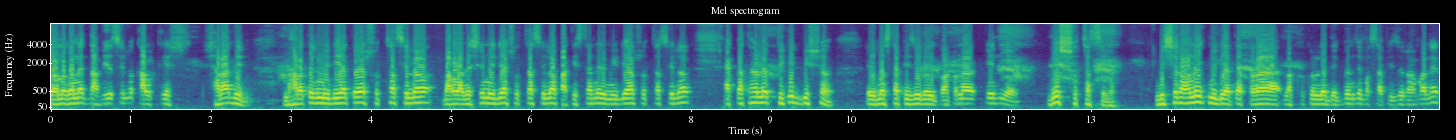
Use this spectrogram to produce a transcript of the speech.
জনগণের দাবিও ছিল কালকে সারাদিন ভারতের মিডিয়াতেও সোচ্চা ছিল, বাংলাদেশের মিডিয়া সোচ্চা ছিল, পাকিস্তানের মিডিয়া সোচ্চা ছিল। এক কথা হলো, ক্রিকেট বিশ্ব এই মোস্তাফিজুর এই ঘটনাকে নিয়ে বেশ সোচ্চা ছিল। বিশ্বের অনেক মিডিয়াতে আপনারা লক্ষ্য করলে দেখবেন যে মোস্তাফিজুর রহমানের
